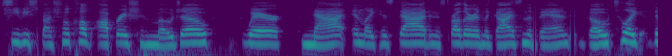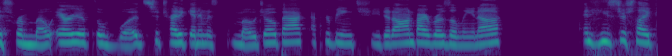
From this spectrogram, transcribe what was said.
TV special called Operation Mojo where Nat and like his dad and his brother and the guys in the band go to like this remote area of the woods to try to get him his mojo back after being cheated on by Rosalina. And he's just like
